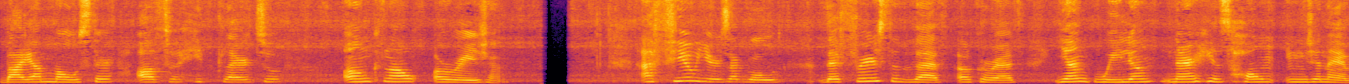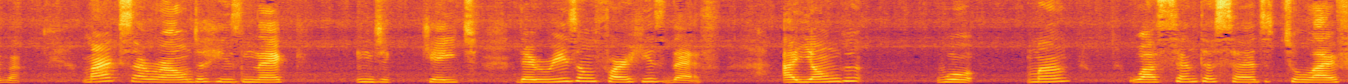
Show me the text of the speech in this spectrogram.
by a monster of Hitler to unknown origin. A few years ago, the first death occurred young William near his home in Geneva. Marks around his neck indicate the reason for his death. A young woman was sentenced to life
